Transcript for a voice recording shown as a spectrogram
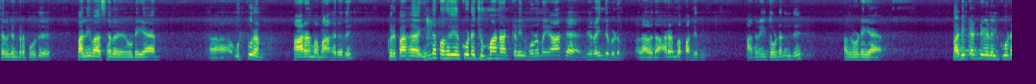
செல்கின்ற போது பள்ளிவாசலினுடைய உட்புறம் ஆரம்பமாகிறது. குறிப்பாக இந்த பகுதியில் கூட ஜும்மா நாட்களில் முழுமையாக நிறைந்துவிடும். அதாவது ஆரம்ப பகுதி. அதனைத் தொடர்ந்து அதனுடைய படிக்கட்டுகளில் கூட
